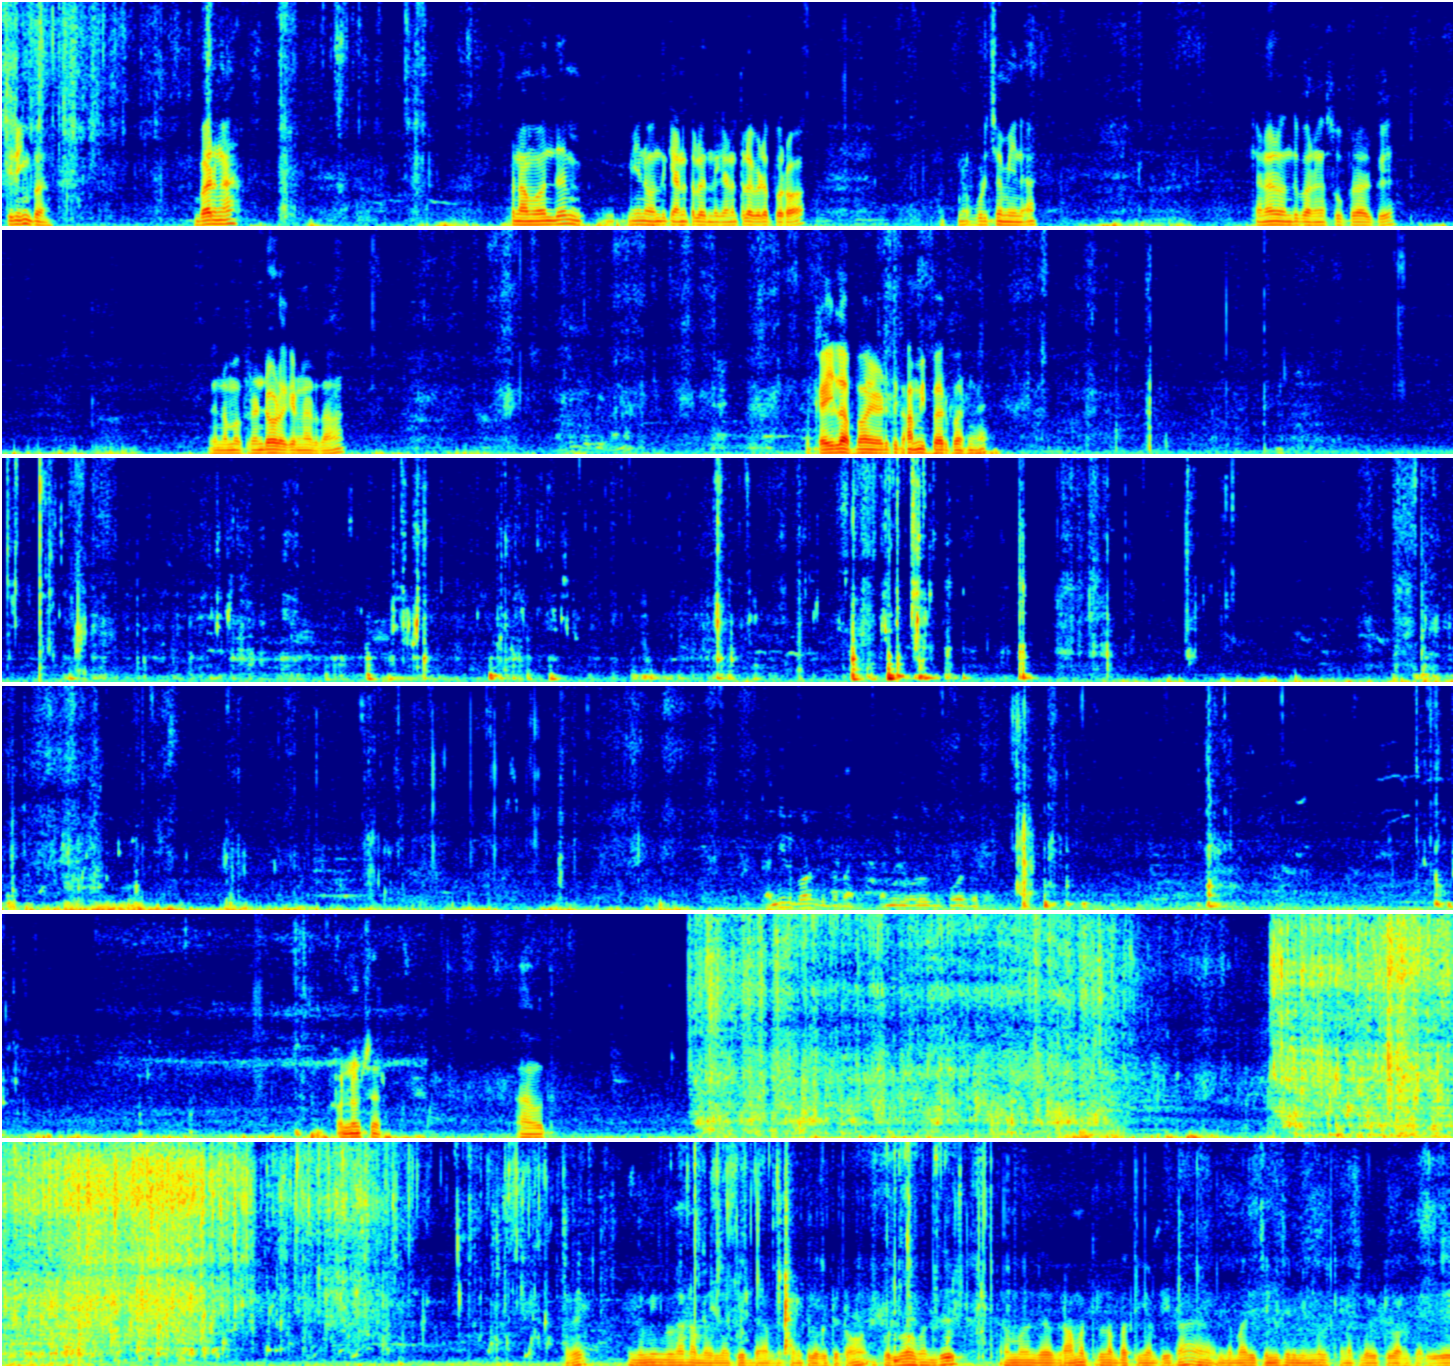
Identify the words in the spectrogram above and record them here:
சரிங்கப்பா பாருங்க. இப்போ நம்ம வந்து மீனை வந்து கிணத்துல இந்த கிணத்துல விட போகிறோம் பிடிச்ச மீனை. கிணறு வந்து பாருங்கள் சூப்பராக இருக்குது இது நம்ம ஃப்ரெண்டோட கிணறு தான். கையில் அப்பா எடுத்து காமிப்பார் பாருங்கள் தண்ணியில் போகிறதுக்கு இப்போ பாரு. தண்ணியில் உழுவுது போகுது. ஒரு நிமிஷம். ஆ ஊத்து அது இந்த நம்ம எல்லாத்தையும் டேம் கிணத்துல விட்டுட்டோம். பொதுவாக வந்து நம்ம இந்த கிராமத்துலலாம் பார்த்திங்க அப்படின்னா இந்த மாதிரி சின்ன சின்ன மீன்கள் கிணத்துல விட்டு வளர்க்குறது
